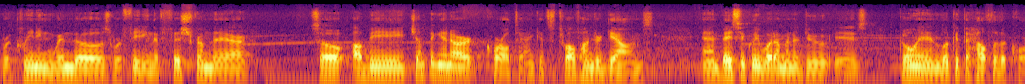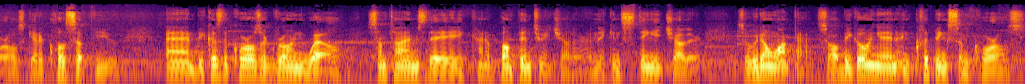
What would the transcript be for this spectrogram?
we're cleaning windows, we're feeding the fish from there. So I'll be jumping in our coral tank, it's 1,200 gallons. And basically, what I'm going to do is go in, look at the health of the corals, get a close up view. And because the corals are growing well, sometimes they kind of bump into each other and they can sting each other. So we don't want that. So I'll be going in and clipping some corals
